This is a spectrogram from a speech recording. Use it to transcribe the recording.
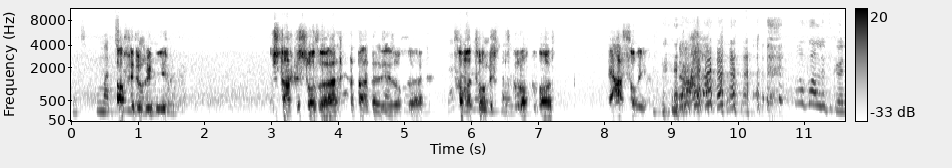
Gut. Und Auch für Rüdi. Dingen. Stark geschossen, oder? Die äh, Das ist gut aufgebaut. Ja, sorry. Das ist alles gut.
